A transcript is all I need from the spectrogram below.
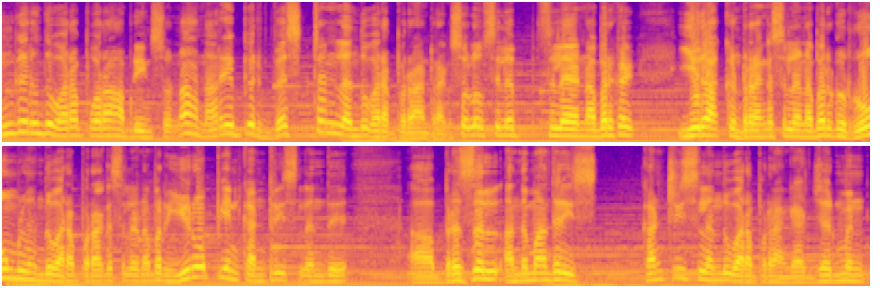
எங்கேருந்து வரப்போகிறான் அப்படின்னு சொன்னால் நிறைய பேர் வெஸ்டர்ன்லேருந்து வரப்போகிறான்றாங்க சொல்ல சில சில நபர்கள் ஈராக்குன்றாங்க சில நபர்கள் ரோம்லேருந்து வரப்போகிறாங்க சில நபர் யூரோப்பியன் கண்ட்ரீஸ்லேருந்து பிரசில் அந்த மாதிரி கண்ட்ரீஸ்லேருந்து வரப்போகிறாங்க ஜெர்மன்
